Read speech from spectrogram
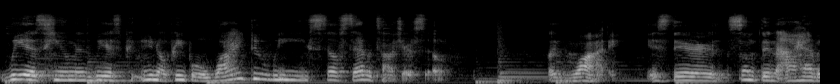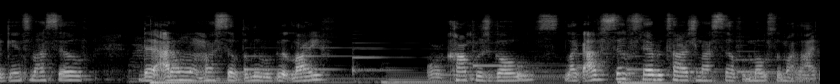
we as humans, we as you know people, why do we self sabotage ourselves? Like, why? Is there something I have against myself? that I don't want myself to live a good life or accomplish goals. Like I've self sabotaged myself for most of my life.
